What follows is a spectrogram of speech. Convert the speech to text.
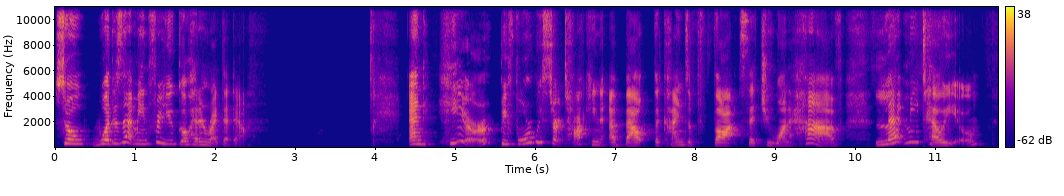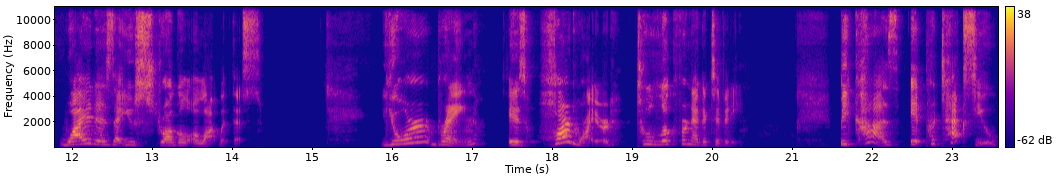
So, what does that mean for you? Go ahead and write that down. And here, before we start talking about the kinds of thoughts that you want to have, let me tell you why it is that you struggle a lot with this. Your brain is hardwired to look for negativity because it protects you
